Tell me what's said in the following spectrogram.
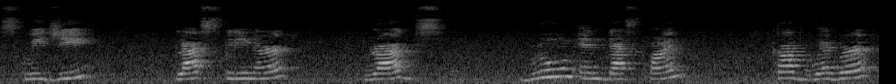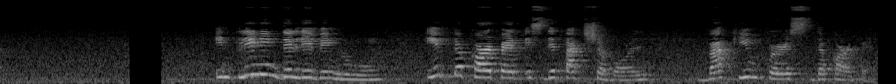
squeegee, glass cleaner, rugs, broom and dustpan, cobwebber. In cleaning the living room, if the carpet is detachable, vacuum first the carpet.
